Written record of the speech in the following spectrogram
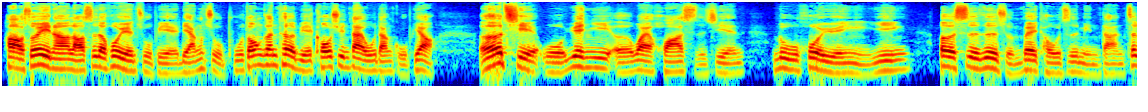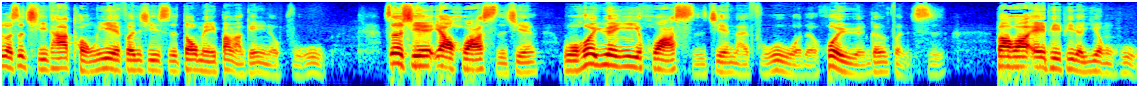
好，所以呢，老师的会员组别两组，普通跟特别，扣讯带五档股票。而且我愿意额外花时间录会员影音，二四日准备投资名单，这个是其他同业分析师都没办法给你的服务，这些要花时间，我会愿意花时间来服务我的会员跟粉丝，包括 APP 的用户。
